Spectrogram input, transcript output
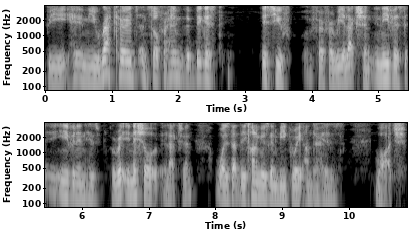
be hitting new records." And so for him, the biggest issue for, for re-election, and even even in his initial election, was that the economy was going to be great under his watch.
